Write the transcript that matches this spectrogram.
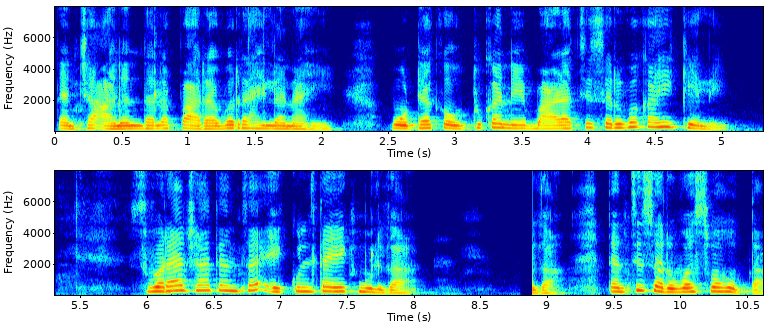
त्यांच्या आनंदाला पारावर राहिला नाही. मोठ्या कौतुकाने बाळाचे सर्व काही केले. स्वराज हा त्यांचा एकुलता एक मुलगा. मुलगा. त्यांचे सर्वस्व होता.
